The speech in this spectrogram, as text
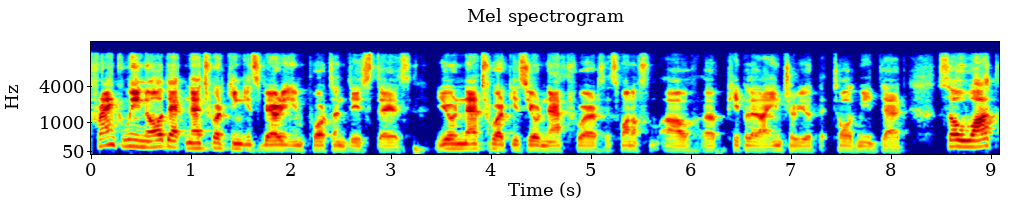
Frank, we know that networking is very important these days. Your network is your net worth. It's one of our uh, people that I interviewed that told me that. So what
